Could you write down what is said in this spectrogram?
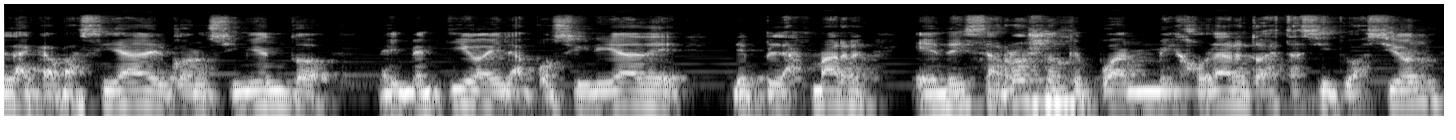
la capacidad del conocimiento, la inventiva y la posibilidad de, plasmar eh, desarrollos que puedan mejorar toda esta situación,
